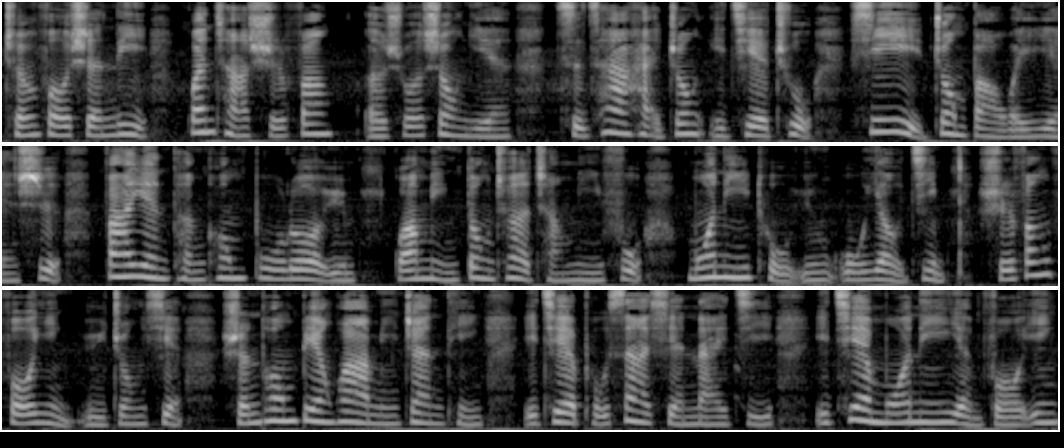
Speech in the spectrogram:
成佛神力，观察十方而说颂言：此刹海中一切处，悉以众宝为严饰。发焰腾空部落云，光明洞彻长弥覆，摩尼土云无有尽，十方佛影于中现，神通变化弥暂停，一切菩萨贤来集，一切摩尼演佛音，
